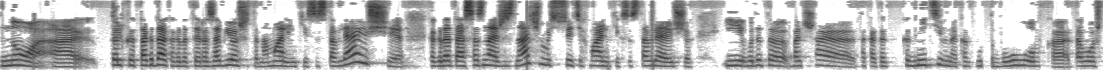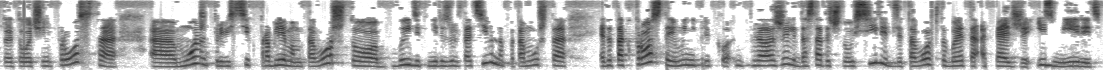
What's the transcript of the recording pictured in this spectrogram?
но а, только тогда, когда ты разобьешь это на маленькие составляющие, когда ты осознаешь значимость всех этих маленьких составляющих, и вот эта большая такая как когнитивная как будто бы уловка того, что это очень просто, а, может привести к проблемам того, что выйдет нерезультативно, потому что это так просто, и мы не приложили достаточно усилий для того, чтобы это, опять же, измерить,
